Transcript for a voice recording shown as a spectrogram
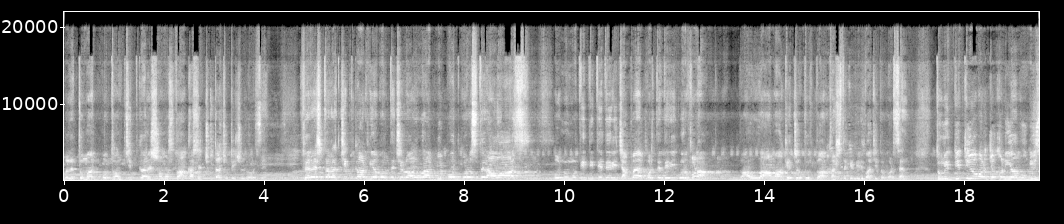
বলে তোমার প্রথম চিৎকারে সমস্ত আকাশে ছুটাছুটি শুরু হয়েছে। ফেরেস্তারা চিৎকার দিয়ে বলতেছিল, আল্লাহ, বিপদগ্রস্তের আওয়াজ। অনুমতি দিতে দেরি, চাপায়া পড়তে দেরি করব না। আল্লাহ আমাকে চতুর্থ আকাশ থেকে নির্বাচিত করছেন। তুমি দ্বিতীয়বার যখন ইয়া মুগিস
